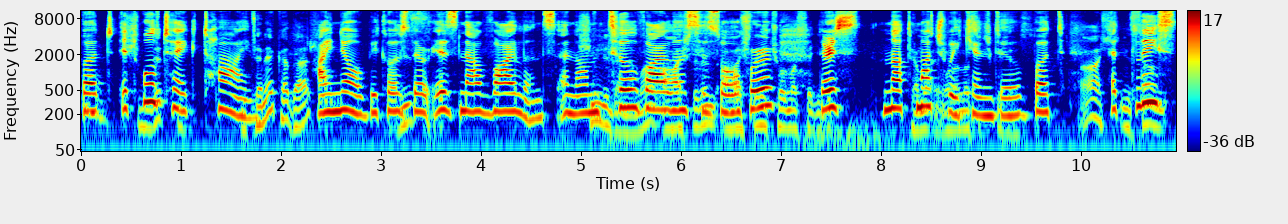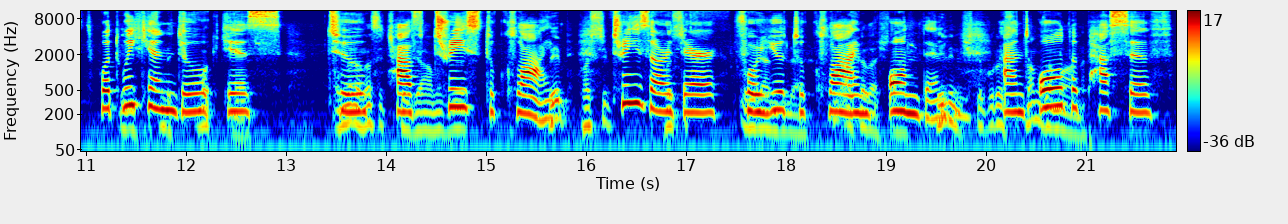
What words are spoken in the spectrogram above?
But it will take time. I know because there is now violence, and until violence is over, hiç olmazsa gidip there's not much we can do. But at least what we can do is to have trees to climb. Trees are there for you to climb on them. gelin işte burası And all the passive Ölçü şu ama,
